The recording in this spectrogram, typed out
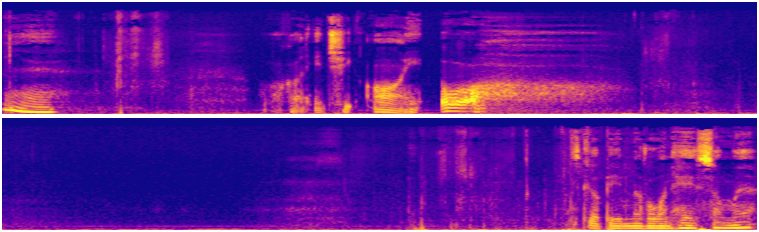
yeah. Oh, I got an itchy eye. Oh. There's got to be another one here somewhere.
